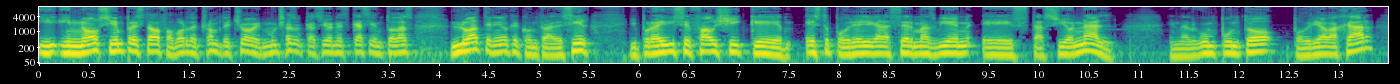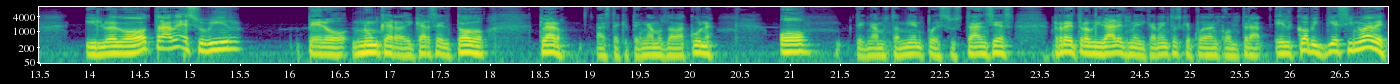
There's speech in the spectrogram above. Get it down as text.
Y, no siempre ha estado a favor de Trump. De hecho, en muchas ocasiones, casi en todas, lo ha tenido que contradecir. Y por ahí dice Fauci que esto podría llegar a ser más bien eh, estacional. En algún punto podría bajar y luego otra vez subir pero nunca erradicarse del todo, claro, hasta que tengamos la vacuna. O tengamos también pues sustancias retrovirales, medicamentos que puedan contra el COVID-19.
